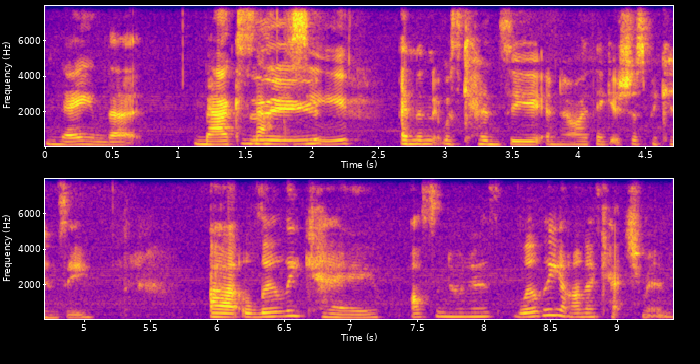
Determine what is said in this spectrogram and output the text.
name that Maxie, Maxie. and then it was Kenzie and now I think it's just Mackenzie. Uh, Lily K, also known as Lilliana Ketchman,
